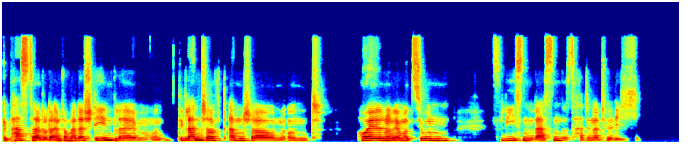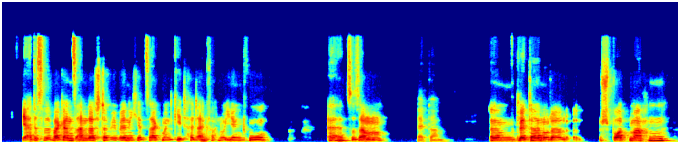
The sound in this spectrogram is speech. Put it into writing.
gepasst hat oder einfach mal da stehen bleiben und die Landschaft anschauen und heulen und Emotionen fließen lassen. Das hatte natürlich, ja, das war ganz anders, da wie wenn ich jetzt sage, man geht halt einfach nur irgendwo äh, zusammen klettern. Ähm, klettern oder Sport machen.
